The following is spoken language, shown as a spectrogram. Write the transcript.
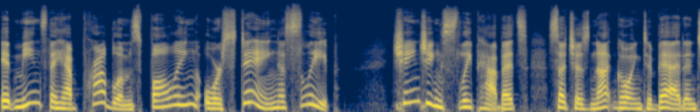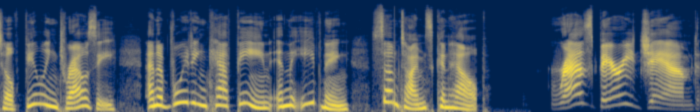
it means they have problems falling or staying asleep. Changing sleep habits, such as not going to bed until feeling drowsy and avoiding caffeine in the evening, sometimes can help. Raspberry jammed.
